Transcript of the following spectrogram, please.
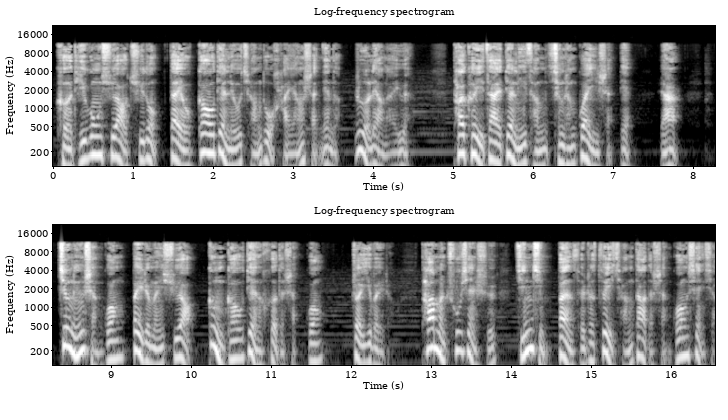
可提供需要驱动带有高电流强度海洋闪电的热量来源。它可以在电离层形成怪异闪电。然而，精灵闪光被认为需要更高电荷的闪光，这意味着它们出现时仅仅伴随着最强大的闪光现象。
